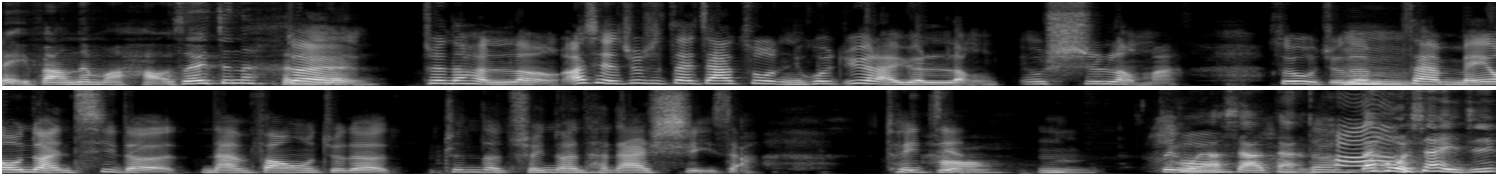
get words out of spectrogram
北方那么好，所以真的很冷，真的很冷。而且就是在家做，你会越来越冷，因为湿冷嘛。所以我觉得在没有暖气的南方，我觉得真的水暖毯大家试一下，推荐。嗯。这个我要下单，但是我现在已经，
